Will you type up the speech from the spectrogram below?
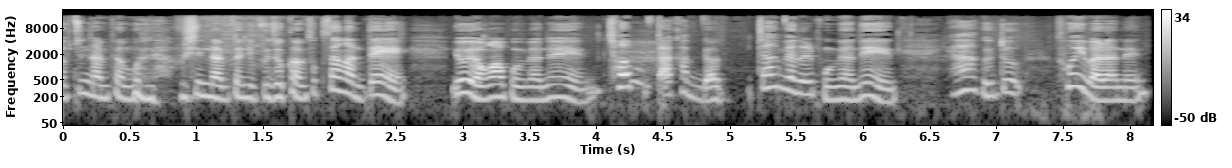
옆집 남편보다 우리 집 남편이 부족하면 속상한데 요 영화 보면은 처음 딱 한 몇 장면을 보면은 야, 그래도 소위 말하는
